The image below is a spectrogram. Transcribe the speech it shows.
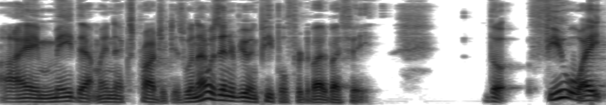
I made that my next project is when I was interviewing people for Divided by Faith, the few white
